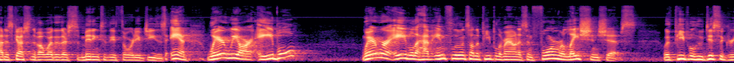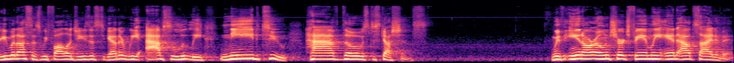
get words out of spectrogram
have discussions about whether they're submitting to the authority of Jesus. And where we are able, where we're able to have influence on the people around us and form relationships with people who disagree with us as we follow Jesus together, we absolutely need to have those discussions within our own church family and outside of it.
